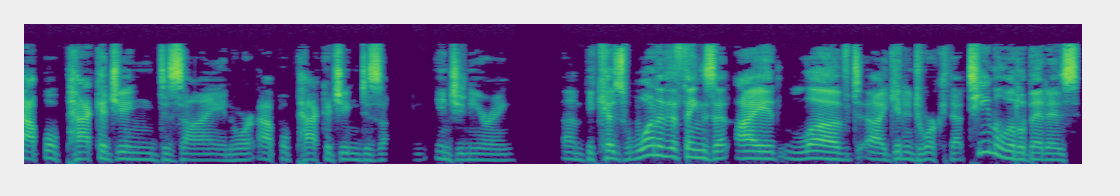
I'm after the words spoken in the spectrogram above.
Apple packaging design or Apple packaging design engineering. Um, because one of the things that I loved uh, getting to work with that team a little bit is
